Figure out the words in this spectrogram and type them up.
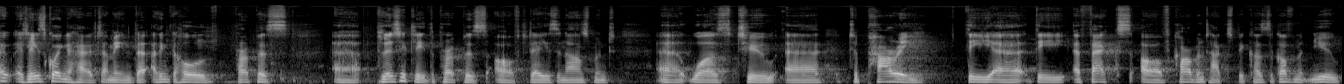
It is going ahead. I mean, the, I think the whole purpose, uh, politically, the purpose of today's announcement uh, was to uh, to parry the uh, the effects of carbon tax because the government knew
